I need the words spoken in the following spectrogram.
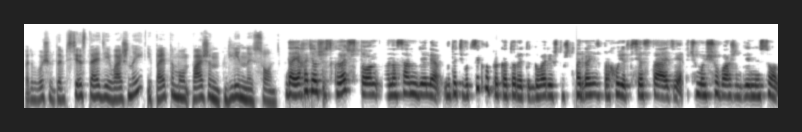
Поэтому, в общем-то, все стадии важны, и поэтому важен длинный сон. Да, я хотела еще сказать, что на самом деле вот эти вот циклы, про которые ты говоришь, что, что организм проходит все стадии, почему еще важен длинный сон?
